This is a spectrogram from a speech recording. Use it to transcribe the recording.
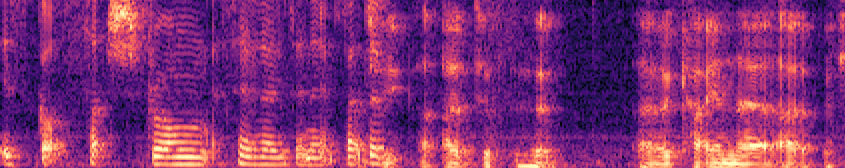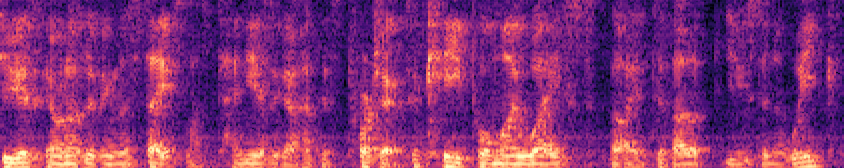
it's got such strong cellulose in it. But Actually, uh, uh, just to uh, cut in there, uh, a few years ago when I was living in the States, almost 10 years ago, I had this project to keep all my waste that I had developed used in a week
